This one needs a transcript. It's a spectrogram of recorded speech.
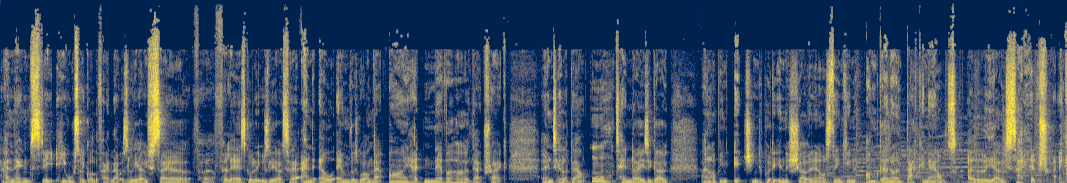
And then Steve, he also got the fact that was Leo Sayer. Uh, Philaire's got it, it was Leo Sayer and El Enver as well. Now, I had never heard that track until about oh, 10 days ago, and I've been itching to put it in the show. And then I was thinking, I'm going to back announce a Leo Sayer track.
